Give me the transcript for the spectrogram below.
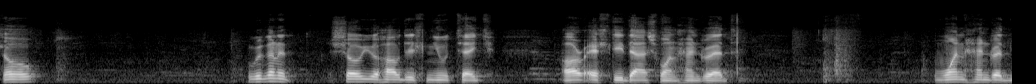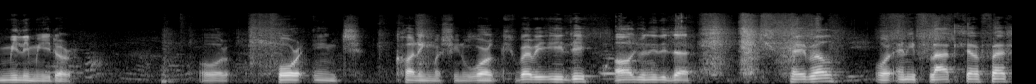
So we're gonna show you how this new tech RSD-100 100 millimeter or 4 inch cutting machine works. Very easy. All you need is a table or any flat surface.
